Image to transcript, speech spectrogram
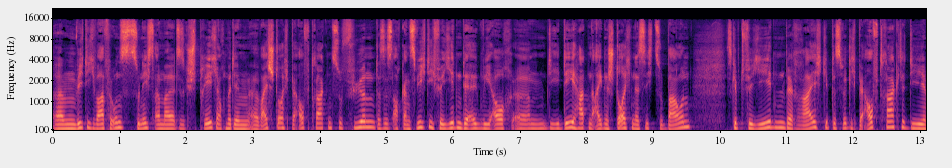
Ähm, wichtig war für uns zunächst einmal das Gespräch auch mit dem äh, Weißstorchbeauftragten zu führen. Das ist auch ganz wichtig für jeden, der irgendwie auch ähm, die Idee hat, ein eigenes Storchennest sich zu bauen. Es gibt für jeden Bereich gibt es wirklich Beauftragte, die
